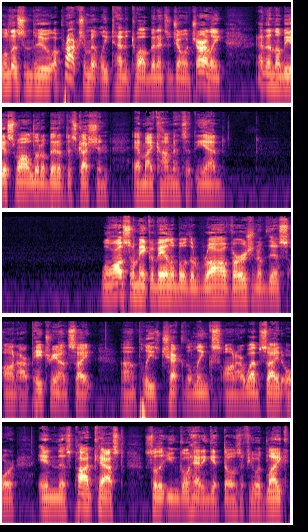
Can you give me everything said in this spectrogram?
We'll listen to approximately 10 to 12 minutes of Joe and Charlie, and then there'll be a small little bit of discussion and my comments at the end. We'll also make available the raw version of this on our Patreon site. Uh, please check the links on our website or in this podcast so that you can go ahead and get those if you would like,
